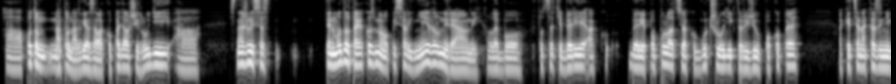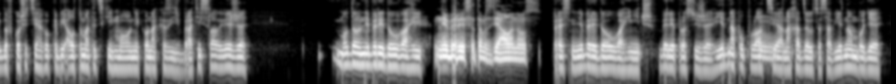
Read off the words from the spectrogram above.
A potom na to nadviazala kopa ďalších ľudí a snažili sa... Ten model, tak ako sme ho opísali, nie je veľmi reálny, lebo v podstate berie, ako, berie populáciu ako guč ľudí, ktorí žijú po kope a keď sa nakazí niekto v Košiciach, ako keby automaticky mohol niekoho nakaziť v Bratislave, vie, že model neberie do úvahy... Neberie sa tam vzdialenosť. Presne, neberie do úvahy nič. Berie proste, že jedna populácia mm. nachádzajúca sa v jednom bode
